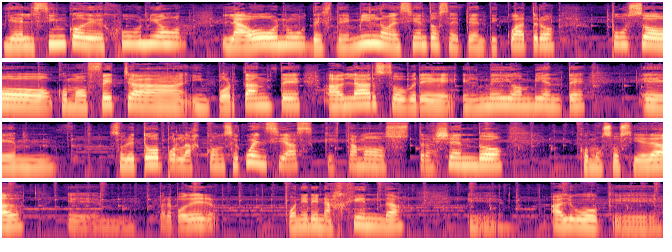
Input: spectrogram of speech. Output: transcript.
Y el 5 de junio la ONU desde 1974 puso como fecha importante hablar sobre el medio ambiente em, sobre todo por las consecuencias que estamos trayendo como sociedad em, para poder poner en agenda eh, algo que,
